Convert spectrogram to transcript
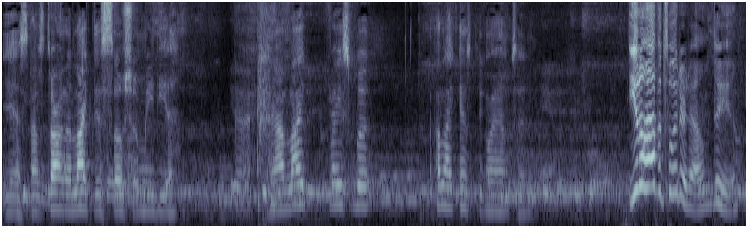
Yes, I'm starting to like this social media. And I like Facebook. I like Instagram too. You don't have a Twitter though, do you?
